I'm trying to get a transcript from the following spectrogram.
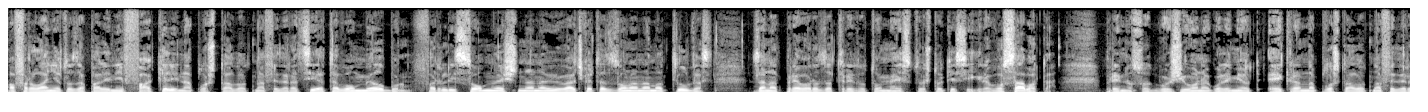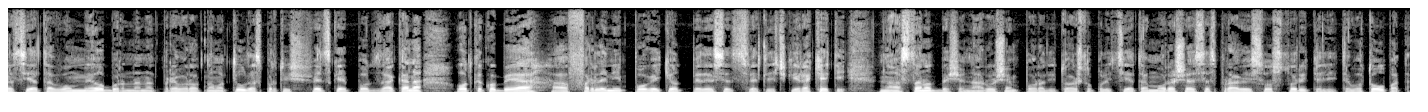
а фрлањето запалени факели на плоштадот на Федерацијата во Мелбурн фрли сомнеш на навивачката зона на Матилдас за надпреварот за третото место што ќе се игра во сабота. Преносот во живо на големиот екран на плоштадот на Федерацијата во Мелбурн на надпреварот на Матилдас против Шведска е под закана, откако беа фрлени повеќе од 50 светлички ракети. Настанот беше нарушен поради тоа што полицијата мораше да се справи со сторителите во толпата.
